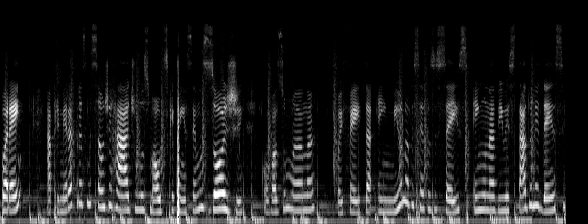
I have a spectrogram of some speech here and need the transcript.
Porém, a primeira transmissão de rádio nos moldes que conhecemos hoje, com voz humana, foi feita em 1906 em um navio estadunidense,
